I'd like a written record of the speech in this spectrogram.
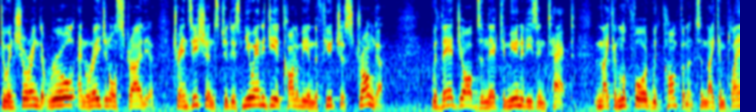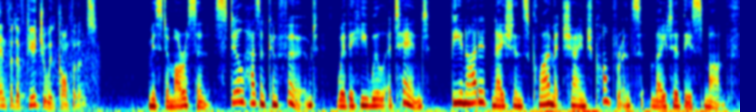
to ensuring that rural and regional Australia transitions to this new energy economy in the future stronger with their jobs and their communities intact, and they can look forward with confidence and they can plan for the future with confidence. Mr. Morrison still hasn't confirmed whether he will attend the United Nations Climate Change Conference later this month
